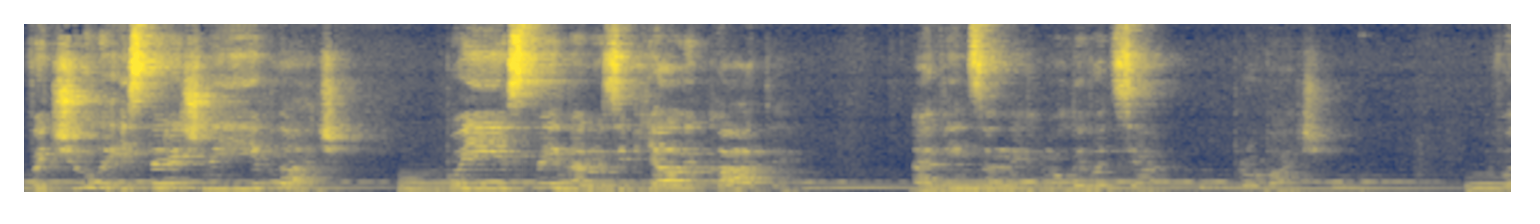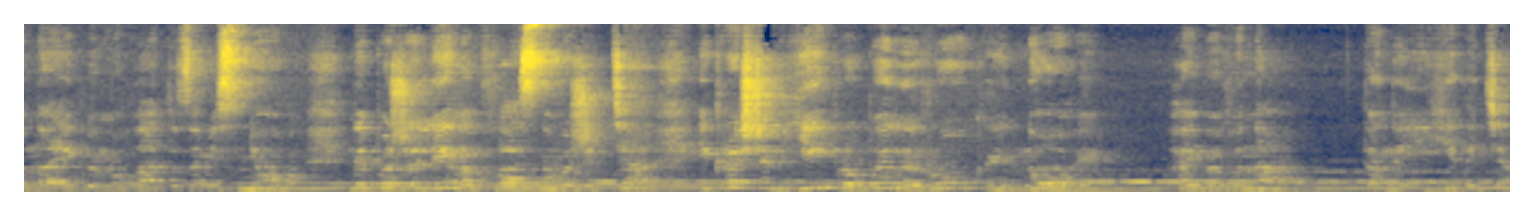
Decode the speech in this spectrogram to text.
ви чули істеричний її плач, бо її сина розіп'яли кати, а він за них молив отця, пробач. Вона, якби могла, то замість нього не пожаліла власного життя, і краще б їй пробили руки й ноги, хай би вона, та не її дитя,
